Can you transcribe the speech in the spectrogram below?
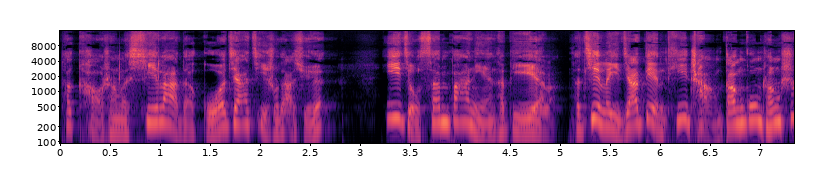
他考上了希腊的国家技术大学。一九三八年，他毕业了，他进了一家电梯厂当工程师。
